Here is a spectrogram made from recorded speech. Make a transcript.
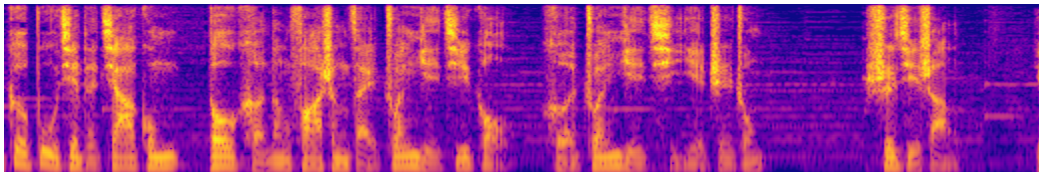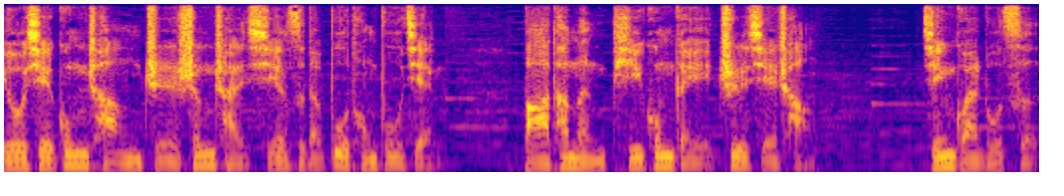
个部件的加工都可能发生在专业机构和专业企业之中。实际上，有些工厂只生产鞋子的不同部件。把它们提供给制鞋厂。尽管如此，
